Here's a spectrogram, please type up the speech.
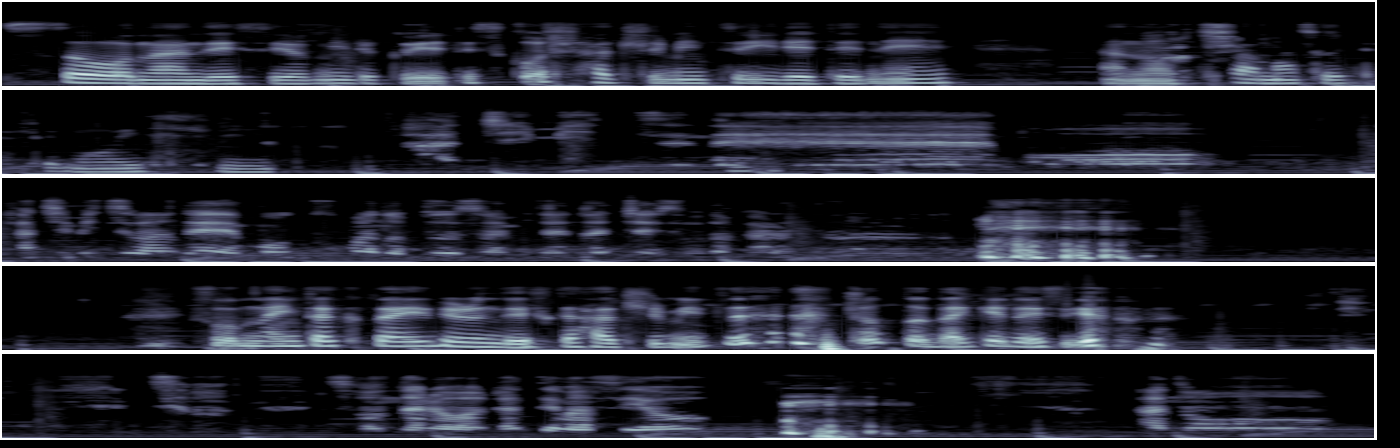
そうなんですよ。ミルク入れて少し蜂蜜入れてね。あの、蜂甘くしても美味しい。蜂蜜ね、もう、蜂蜜はね、もう熊のプーさんみたいになっちゃいそうだからな。そんなにたくさん入れるんですか？蜂蜜？ちょっとだけですよ。そ そんなの分かってますよ。あのー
